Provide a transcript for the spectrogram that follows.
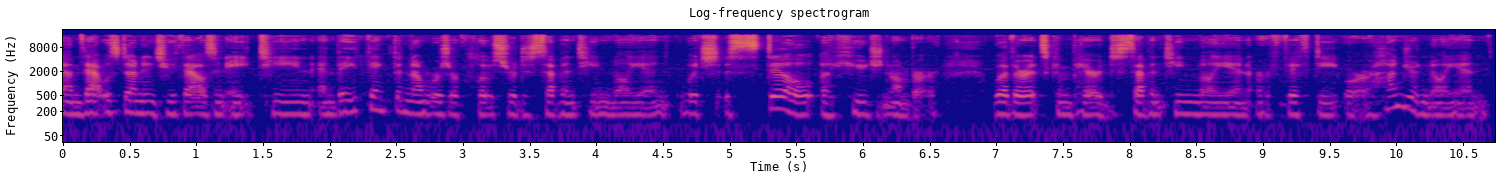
and that was done in 2018, and they think the numbers are closer to 17 million, which is still a huge number. Whether it's compared to 17 million or 50 or 100 million,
